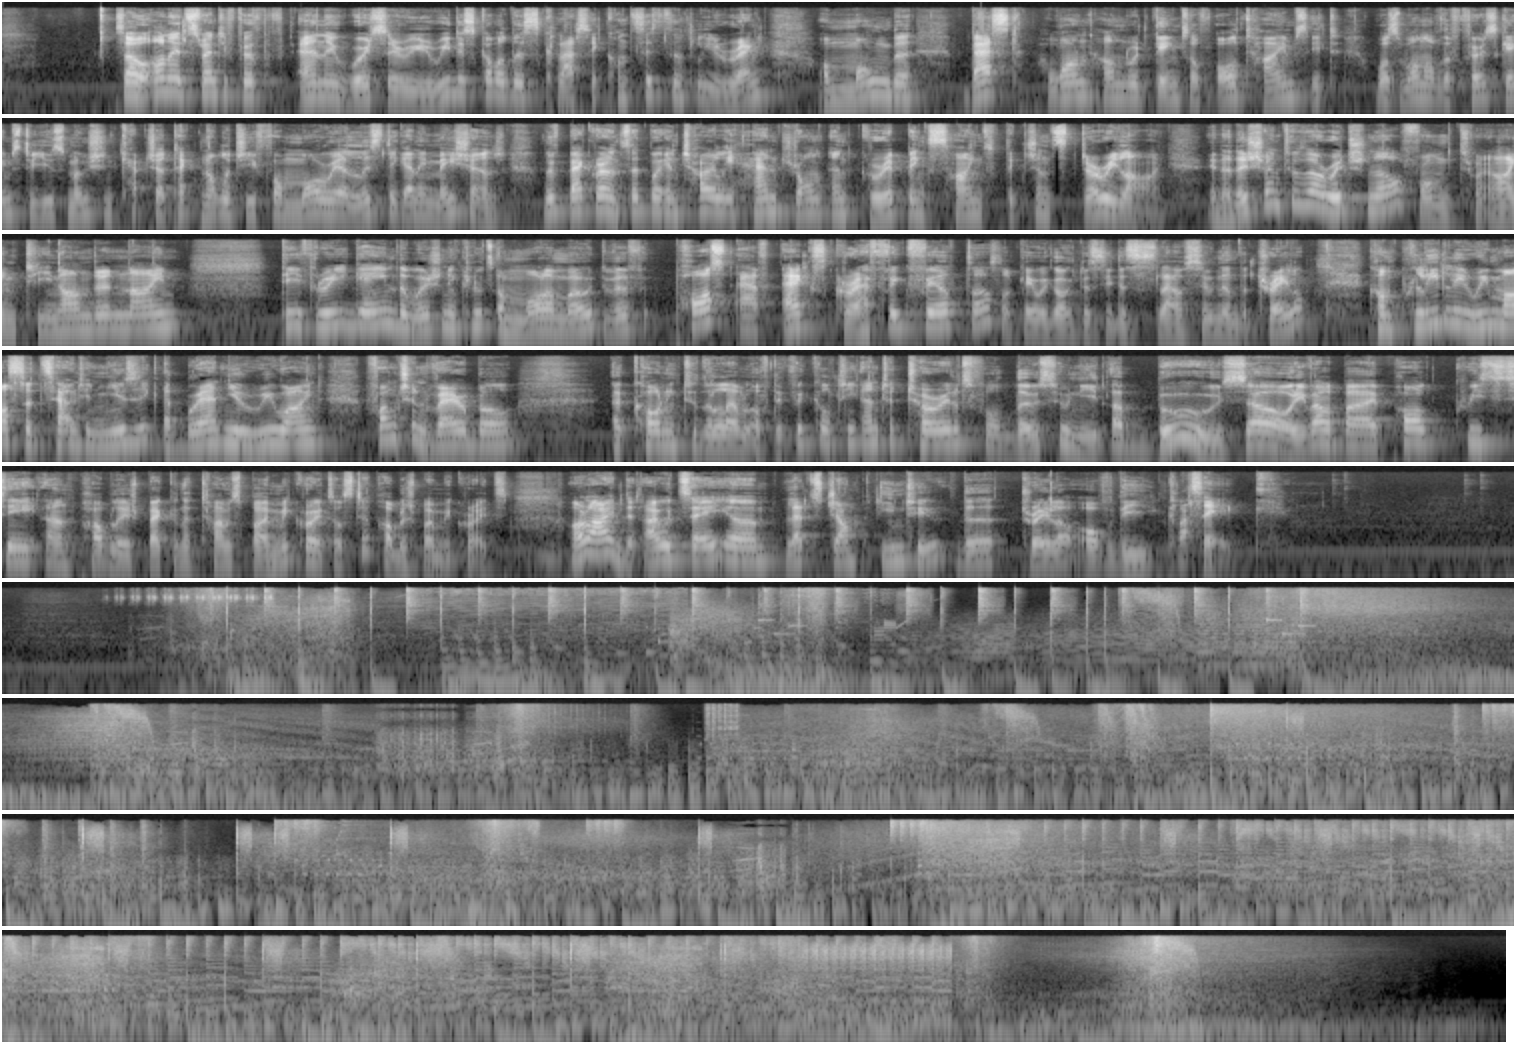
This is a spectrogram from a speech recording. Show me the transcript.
So, on its 25th anniversary, rediscover this classic consistently ranked among the best 100 games of all times. It was one of the first games to use motion capture technology for more realistic animations, with backgrounds that were entirely hand-drawn and gripping science fiction storyline. In addition to the original from 1909, T3 game, the version includes a modern mode with post-FX graphic filters. Okay, we're going to see this now soon in the trailer. Completely remastered sound and music, a brand new rewind, function variable according to the level of difficulty, and tutorials for those who need a boost. So, developed by Paul Cuisset and published back in the times by Microids, or still published by Microids. Alright, I would say um, let's jump into the trailer of the classic.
